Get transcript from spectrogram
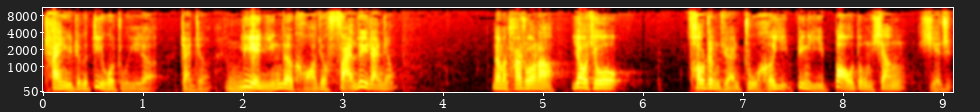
参与这个帝国主义的战争。列宁的口号就反对战争。那么他说呢，要求操政权、主和议，并以暴动相挟制。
